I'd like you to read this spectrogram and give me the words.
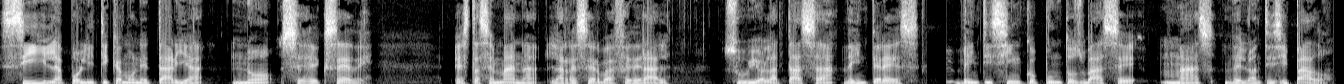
si la política monetaria no se excede. Esta semana la Reserva Federal subió la tasa de interés 25 puntos base más de lo anticipado.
